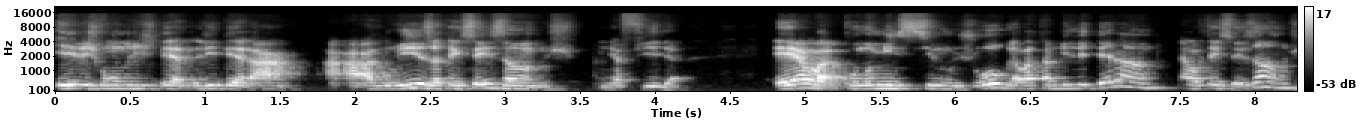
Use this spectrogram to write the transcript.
eles vão liderar. A, Luísa tem seis anos, minha filha. Ela, quando me ensina o jogo, ela está me liderando. Ela tem seis anos.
